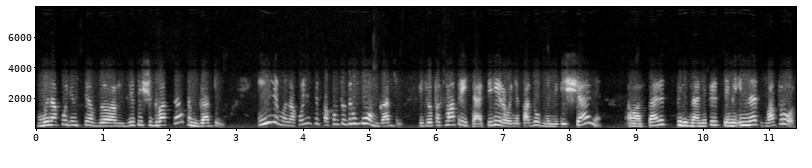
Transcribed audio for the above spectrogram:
Мы находимся в 2020 году, или мы находимся в каком-то другом году. Ведь вы посмотрите, оперирование подобными вещами э, ставит перед нами, перед всеми именно этот вопрос.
